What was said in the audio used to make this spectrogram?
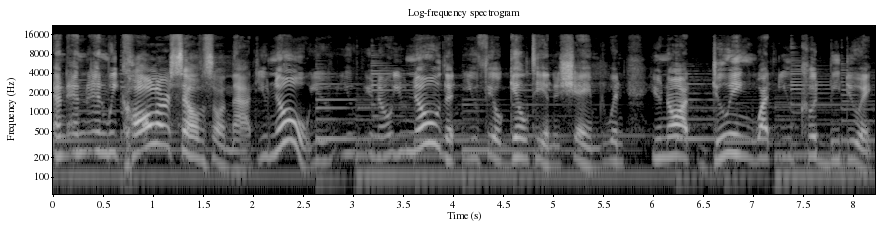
And, and, and we call ourselves on that. You know, you, you, you know, you know that you feel guilty and ashamed when you're not doing what you could be doing,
